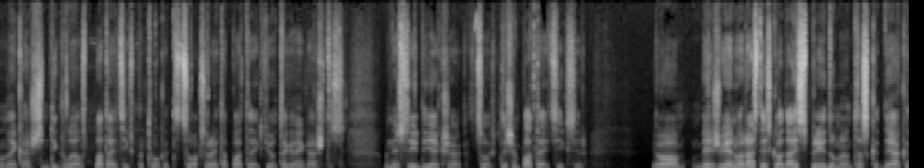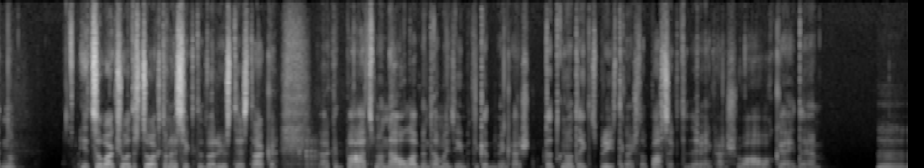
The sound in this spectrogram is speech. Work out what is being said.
un vienkārši esmu tik liels pateicīgs par to, ka tas cilvēks varēja tā pateikt, jo tagad vienkārši tas man ir sirdī iekšā, ka cilvēks patiešām pateicīgs ir. Jo bieži vien var rasties kaut kāda aizsprieduma, un tas, ka, jā, kad, nu, ja cilvēks, otrs cilvēks to nesaka, tad var justies tā, ka, kad pats man nav labi un tam līdzīgi, bet kad vienkārši, tad noteikti tas brīdis, kad viņš to pasaka, tad ir vienkārši, wow, ok, dēm. Mm.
